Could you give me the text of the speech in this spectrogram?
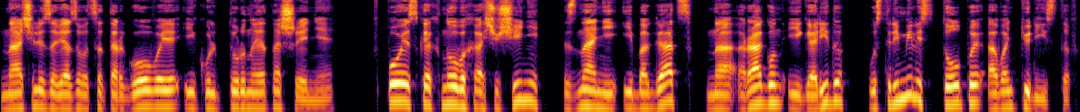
начали завязываться торговые и культурные отношения. В поисках новых ощущений, знаний и богатств на Рагун и Гориду устремились толпы авантюристов.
